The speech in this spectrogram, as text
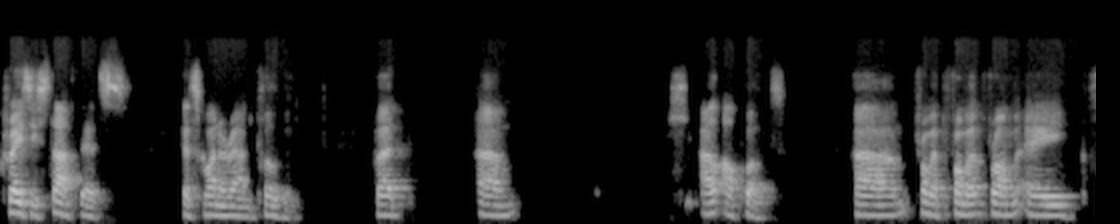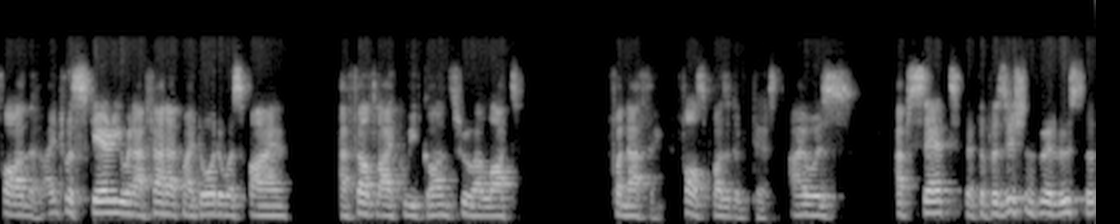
crazy stuff that's, that's gone around COVID. But um, I'll, I'll quote um, from a from a from a father. It was scary when I found out my daughter was fine. I felt like we'd gone through a lot for nothing. False positive test. I was upset that the physicians were elusive,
